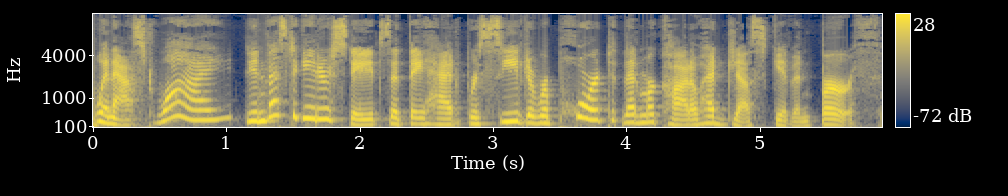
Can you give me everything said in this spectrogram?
When asked why, the investigator states that they had received a report that Mercado had just given birth.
